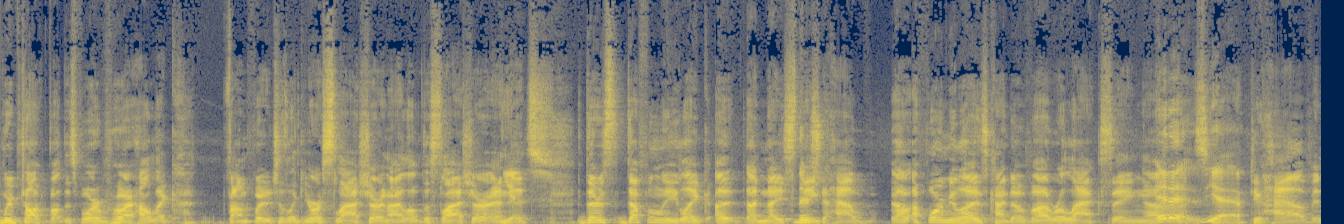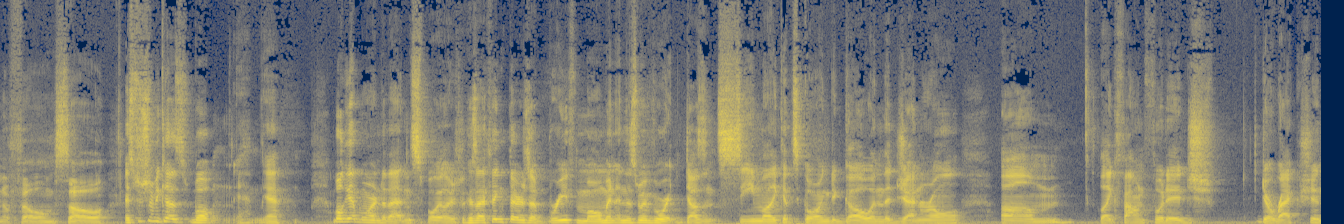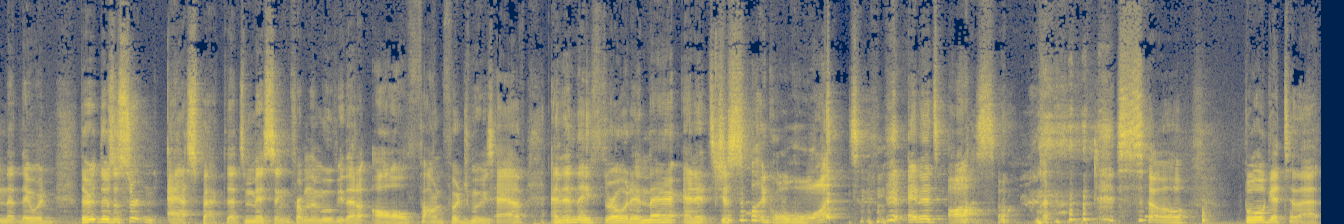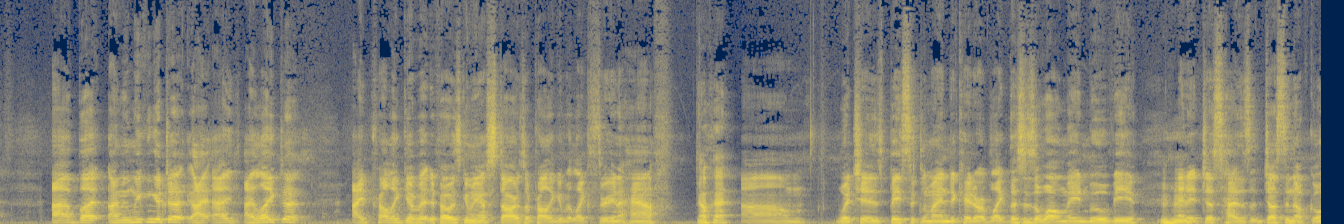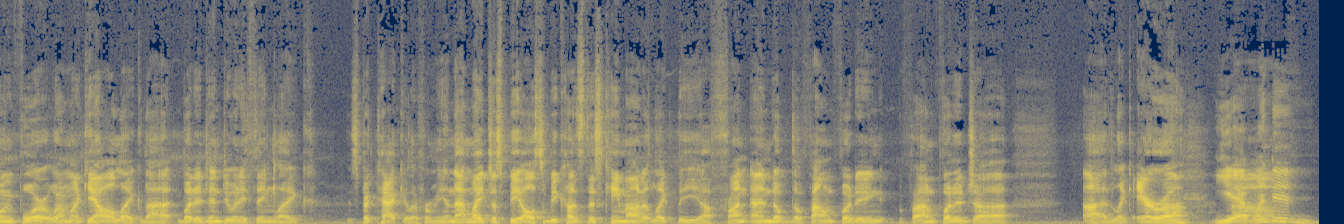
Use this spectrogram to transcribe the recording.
we've talked about this before, before how like found footage is like your slasher and I love the slasher and Yes. it's there's definitely like a, a nice There's- thing to have a, a formula is kind of uh, relaxing uh, It is, yeah. to have in a film so Especially because, well, yeah. We'll get more into that in spoilers because I think there's a brief moment in this movie where it doesn't seem like it's going to go in the general, um, like found footage direction that they would. There, there's a certain aspect that's missing from the movie that all found footage movies have, and then they throw it in there, and it's just like what? and it's awesome. so, but we'll get to that. uh, but I mean we can get to I, I I liked it I'd probably give it if I was giving it stars I'd probably give it like three and a half Okay. um, which is basically my indicator of like this is a well-made movie Mm-hmm. and it just has just enough going for it where I'm like yeah I'll like that but it didn't do anything like spectacular for me and that might just be also because this came out at like the uh, front end of the found footing found footage uh, uh, like era Yeah, when Um, did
